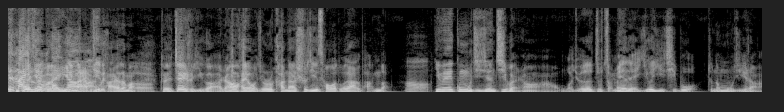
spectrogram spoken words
是白酒了，你买不？起台子嘛？啊对，这是一个啊。然后还有就是看他实际操作多大的盘子，哦，因为公募基金基本上啊，我觉得就怎么也得一个亿起步就能募集上，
